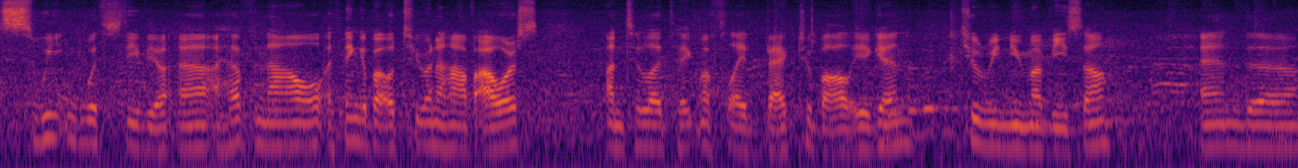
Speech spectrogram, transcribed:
Sweetened with stevia. Uh, I have now, I think about two and a half hours until I take my flight back to Bali again to renew my visa. And uh,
